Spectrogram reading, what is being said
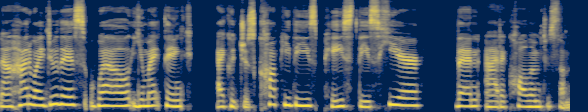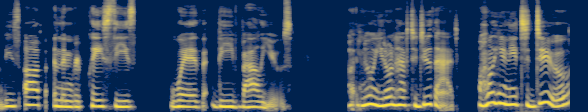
Now, how do I do this? Well, you might think I could just copy these, paste these here, then add a column to sum these up, and then replace these with the values. But no, you don't have to do that. All you need to do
